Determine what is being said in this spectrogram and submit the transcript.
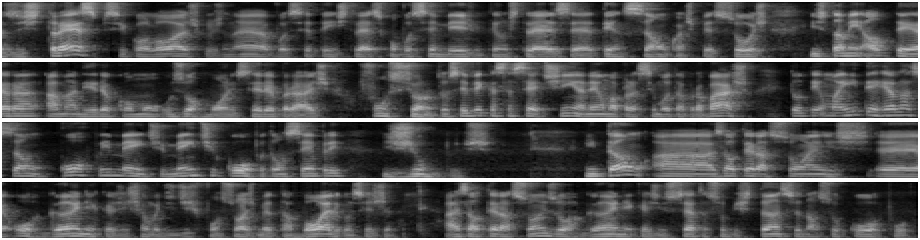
os estresses psicológicos, né? Você tem estresse com você mesmo, tem um estresse, é, tensão com as pessoas. Isso também altera a maneira como os hormônios cerebrais funcionam. Então você vê que essa setinha, né, uma para cima, outra para baixo, então tem uma interrelação, corpo e mente, mente e corpo estão sempre juntos. Então, as alterações é, orgânicas, a gente chama de disfunções metabólicas, ou seja, as alterações orgânicas de certas substâncias do nosso corpo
